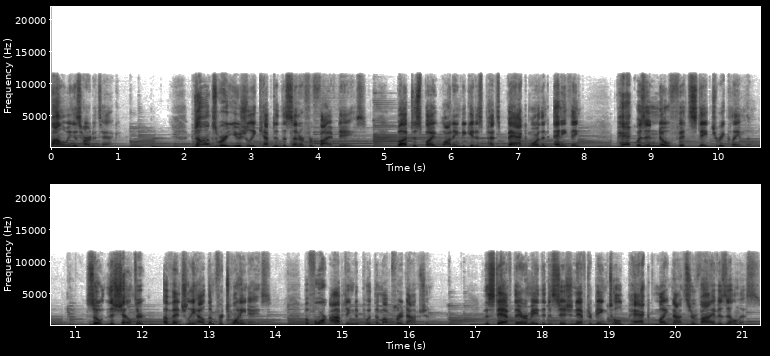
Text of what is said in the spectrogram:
following his heart attack. Dogs were usually kept at the center for five days But despite wanting to get his pets back more than anything Pack was in no fit state to reclaim them So the shelter eventually held them for 20 days before opting to put them up for adoption. The staff there made the decision after being told Pack might not survive his illness.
